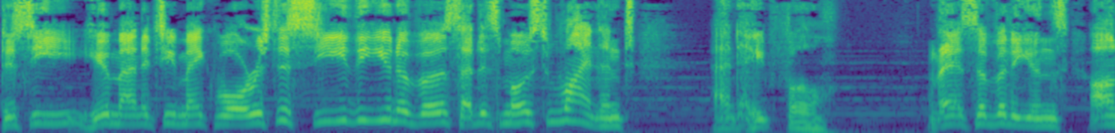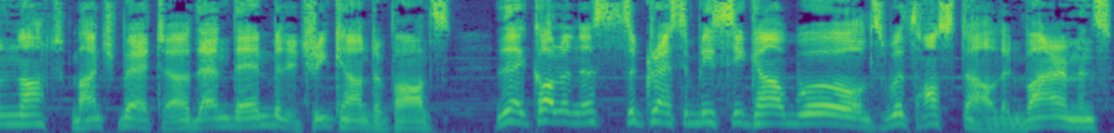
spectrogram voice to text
To see humanity make war is to see the universe at its most violent and hateful. Their civilians are not much better than their military counterparts. Their colonists aggressively seek out worlds with hostile environments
